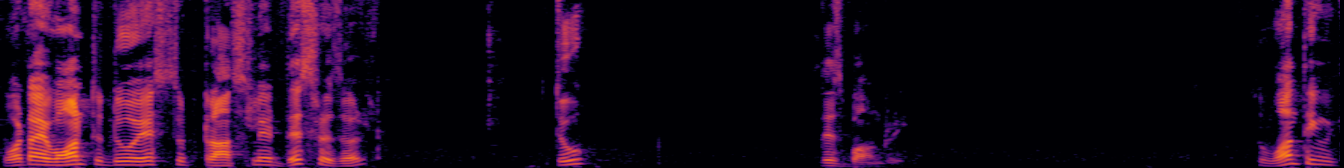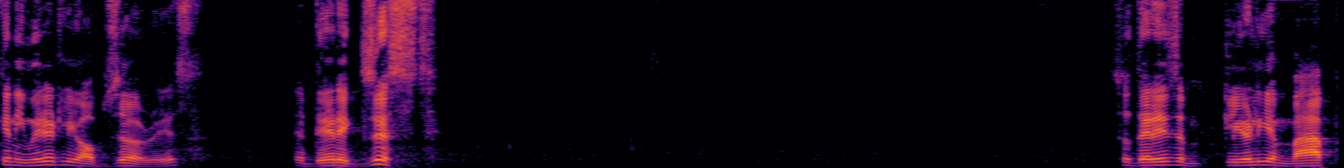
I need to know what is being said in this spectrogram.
what I want to do is to translate this result to this boundary. So, one thing we can immediately observe is that there exists. So, there is a clearly a map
